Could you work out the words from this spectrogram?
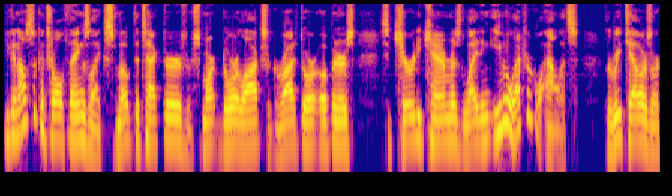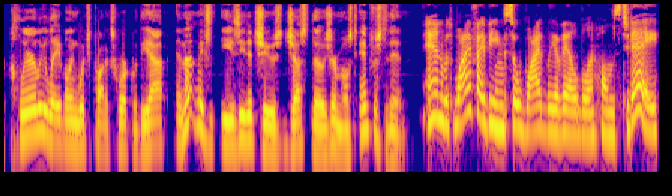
You can also control things like smoke detectors or smart door locks or garage door openers, security cameras, lighting, even electrical outlets. The retailers are clearly labeling which products work with the app, and that makes it easy to choose just those you're most interested in. And with Wi-Fi being so widely available in homes today,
